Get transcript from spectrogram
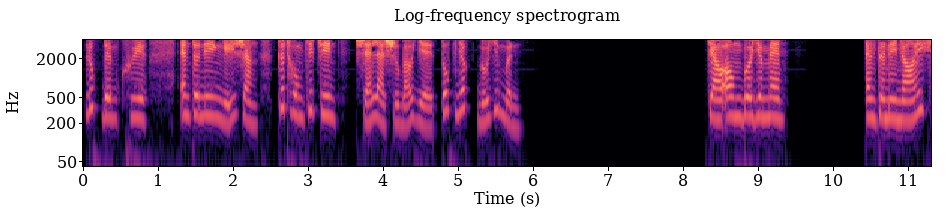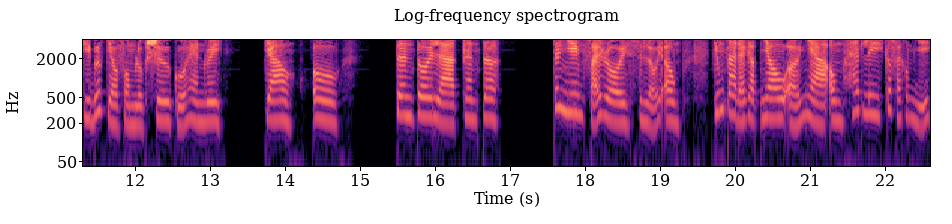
lúc đêm khuya. Anthony nghĩ rằng kết hôn với Jean sẽ là sự bảo vệ tốt nhất đối với mình. Chào ông Bergerman. Anthony nói khi bước vào phòng luật sư của Henry. Chào, ồ, tên tôi là Granter. Tất nhiên, phải rồi, xin lỗi ông. Chúng ta đã gặp nhau ở nhà ông Hadley, có phải không nhỉ?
